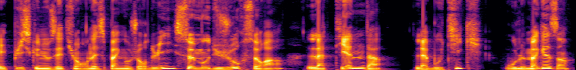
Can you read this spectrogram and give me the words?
Et puisque nous étions en Espagne aujourd'hui, ce mot du jour sera la tienda, la boutique ou le magasin.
